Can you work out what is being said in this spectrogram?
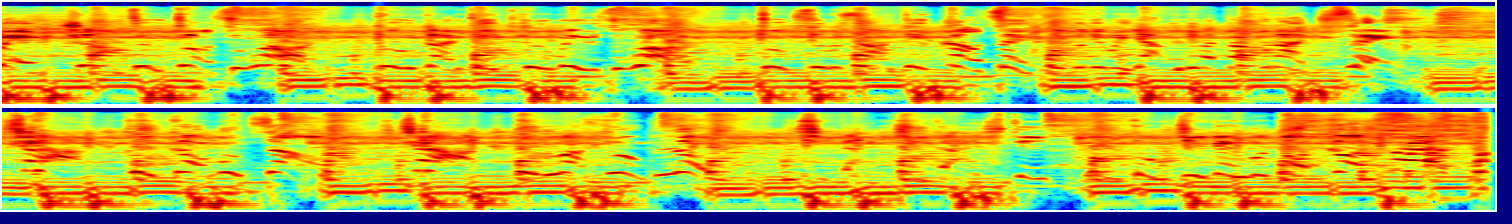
Welcome to the dance world ブルガリティックミルズワールド特殊されてる感性ここでは役には立たないくせ近く効果を持つぞ近くこれはストロングロー時代に時代していく本当次元を取り越す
